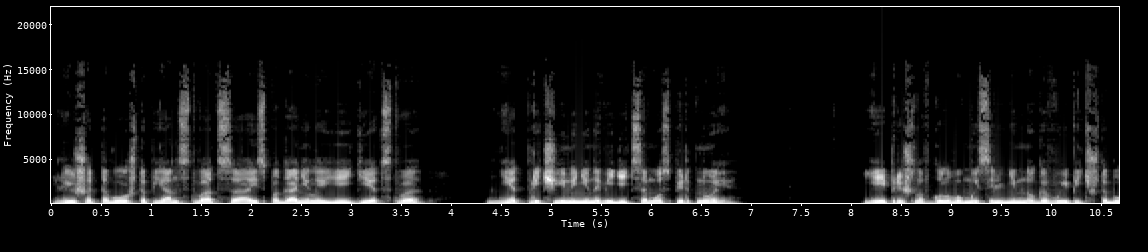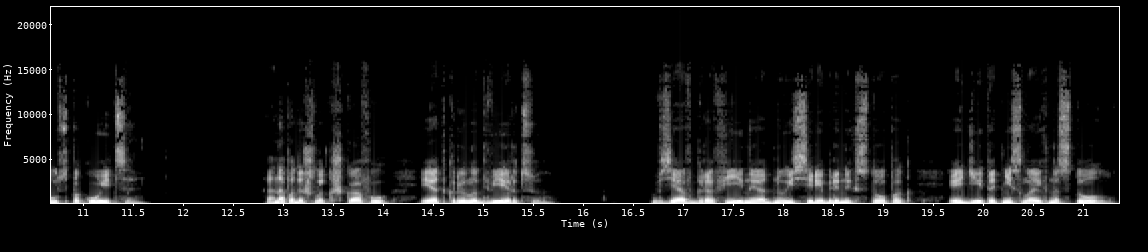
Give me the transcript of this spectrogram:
Лишь от того, что пьянство отца испоганило ей детство, нет причины ненавидеть само спиртное. Ей пришла в голову мысль немного выпить, чтобы успокоиться. Она подошла к шкафу и открыла дверцу. Взяв графин и одну из серебряных стопок, Эдит отнесла их на стол.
